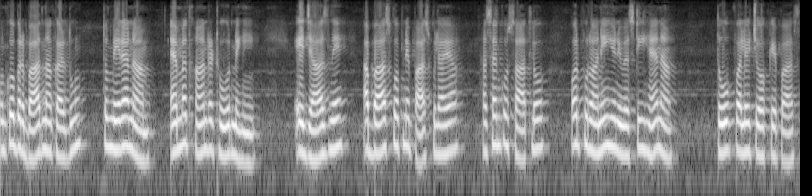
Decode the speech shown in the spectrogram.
ان کو برباد نہ کر دوں تو میرا نام احمد خان رٹھور نہیں۔ اعجاز نے عباس کو اپنے پاس بلایا۔ حسن کو ساتھ لو اور پرانی یونیورسٹی ہے نا، توپ والے چوک کے پاس۔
